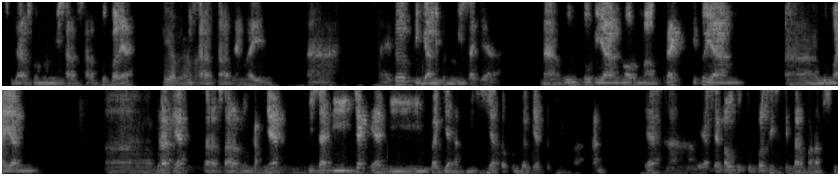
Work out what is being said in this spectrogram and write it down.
sudah harus memenuhi syarat-syarat TOEFL ya. Iya benar. Syarat-syarat yang lain. Nah, nah itu tinggal dipenuhi saja. Nah, untuk yang normal track itu yang uh, lumayan uh, berat ya syarat-syarat lengkapnya bisa dicek ya di bagian admisi ataupun bagian penerimaan ya uh, yang saya tahu untuk tumpel sih sekitar 450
